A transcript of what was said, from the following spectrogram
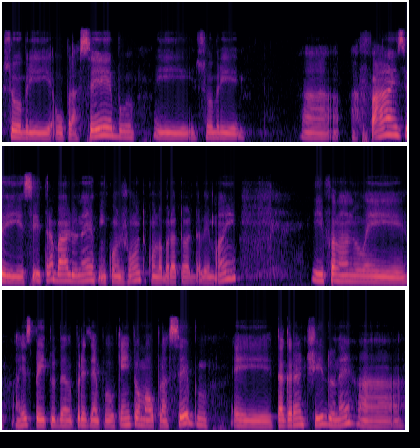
sobre o placebo e sobre a, a Pfizer e esse trabalho, né, em conjunto com o laboratório da Alemanha. E falando é, a respeito da, por exemplo, quem tomar o placebo está é, garantido, né, a,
